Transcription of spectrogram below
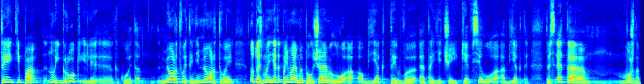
Ты типа, ну, игрок или э, какой-то, мертвый, ты не мертвый. Ну, то есть мы, я так понимаю, мы получаем луа объекты в этой ячейке, все луа объекты. То есть это можно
